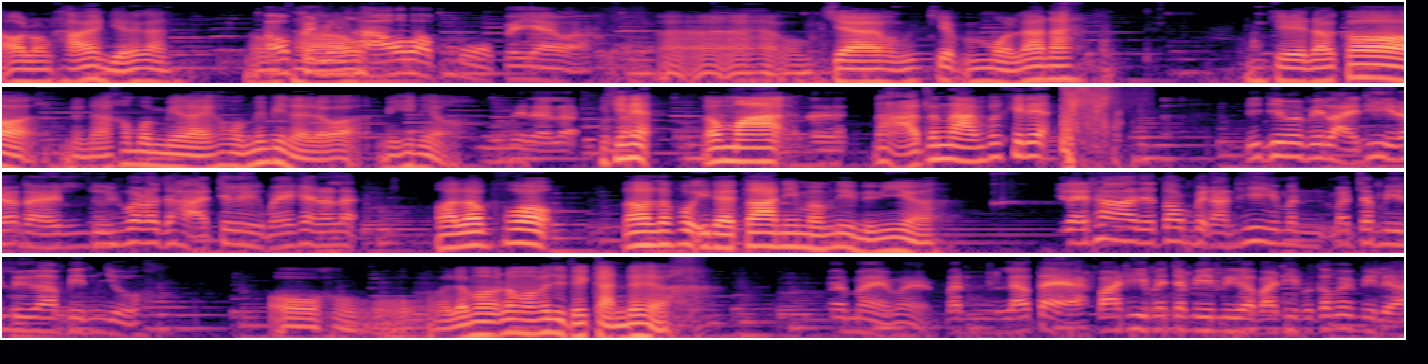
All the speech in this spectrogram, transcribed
เอารองเท้าอย่างเดียวแล้วกันเอาเป็นรองเท้าแบบหมวกไปยังวะอ่าอ่าอ่าฮะผมเคลียร์ผมเก็บไปหมดแล้วนะโอเคแล้วก็เดี๋ยวนะข้างบนมีอะไรข้างบนไม่มีอะไรแล้วอะมีแค่นี้เหรอไม่มีอะไรละมีแค่เนี้ยเรามาเออหาตั้งนานก็แค่เนี้ยจริงๆมันมีหลายที่นะแต่ดูที่ว่าเราจะหาเจออีกไหมแค่นั้นแหละอ๋อแล้วพวกแล้วแล้วพวกอีไดต้านี่มันไม่ได้อยู่ในนี่เหรออีไรท่าจะต้องเป็นอันที่มันมันจะมีเรือบินอยู่ โอ้โหแล้วมันแล้วมันไม่อยู่ด้วยกันด้วยเหรอ ไม่ไม่ไม่มันแล้วแต่บางทีมันจะมีเรือบางทีมันก็ไม่มีเรือ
